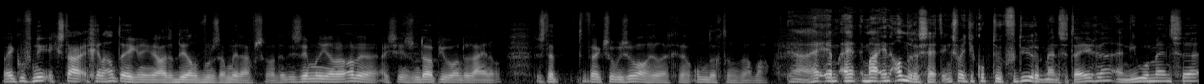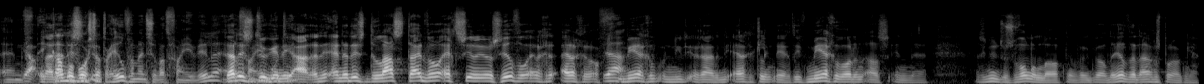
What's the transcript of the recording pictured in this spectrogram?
Maar ik hoef niet, ik sta geen handtekening uit te delen op woensdagmiddag of zo. Dat is helemaal niet aan de orde als je in zo'n dorpje woont Heino. Dus dat werkt sowieso al heel erg uh, onduchtig allemaal. Ja, hey, en, en- maar in andere settings, want je komt natuurlijk voortdurend mensen tegen en nieuwe mensen. En Ja, ik nou, kan me voorstellen dat er heel veel mensen wat van je willen. en Dat is natuurlijk, in de- ja, en dat is de laatste tijd wel echt serieus heel veel erger, erger of Ja. meer, niet, nou, niet erger klinkt negatief, meer geworden als in, eh, als ik nu door Zwolle loop, dan word ik wel de hele tijd aangesproken, ja.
